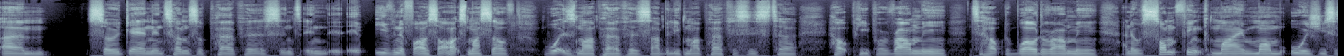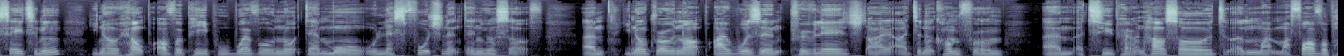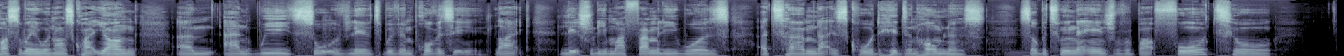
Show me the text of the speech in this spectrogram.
Um, so again, in terms of purpose, and in, i even if I was to ask myself, what is my purpose? I believe my purpose is to help people around me, to help the world around me. And it was something my mom always used to say to me, you know, help other people, whether or not they're more or less fortunate than yourself. Um, you know, growing up, I wasn't privileged. I, I didn't come from um, a two parent household. Um, my, my father passed away when I was quite young, um, and we sort of lived within poverty. Like, literally, my family was a term that is called hidden homeless. So, between the age of about four till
